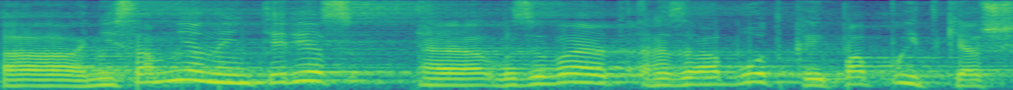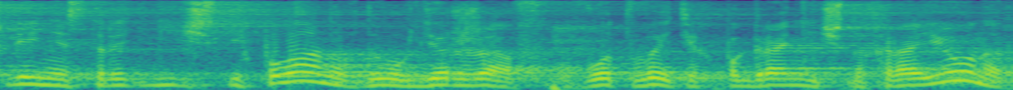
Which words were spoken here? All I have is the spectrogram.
А, Несомненно, интерес э, вызывают разработка и попытки осуществления стратегических планов двух держав вот в этих пограничных районах,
